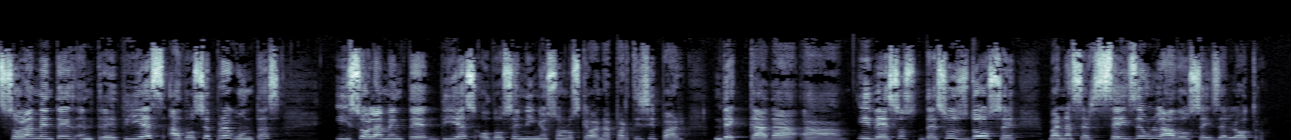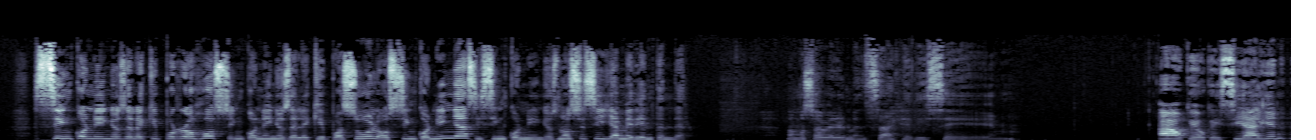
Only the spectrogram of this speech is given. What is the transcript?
solamente entre 10 a 12 preguntas y solamente 10 o 12 niños son los que van a participar de cada uh, y de esos de esos 12 van a ser 6 de un lado, 6 del otro. 5 niños del equipo rojo, 5 niños del equipo azul o 5 niñas y 5 niños. No sé si ya me di a entender. Vamos a ver el mensaje, dice Ah, ok, ok. Si alguien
